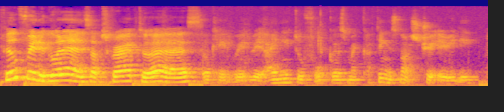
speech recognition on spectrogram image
feel free to go there and subscribe to us. Okay, wait, wait, I need to focus. My cutting is not straight already.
